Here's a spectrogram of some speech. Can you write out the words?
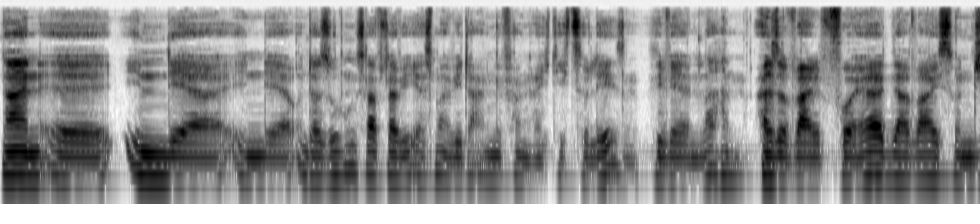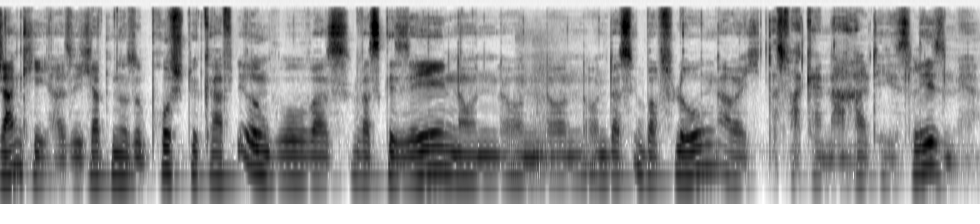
Nein, äh, in, der, in der Untersuchungshaft habe ich erstmal wieder angefangen, richtig zu lesen. Sie werden lachen. Also, weil vorher, da war ich so ein Junkie. Also, ich habe nur so bruchstückhaft irgendwo was, was gesehen und, und, und, und das überflogen, aber ich, das war kein nachhaltiges Lesen mehr.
